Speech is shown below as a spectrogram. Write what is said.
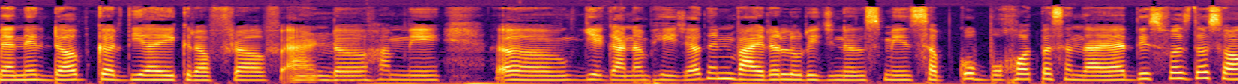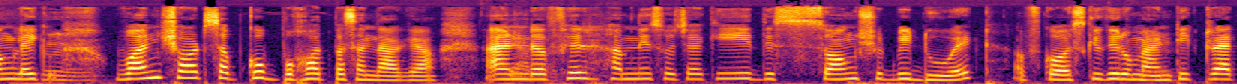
मैंने डब कर दिया एक रफ रफ एंड हमने uh, ये गाना भेजा। देन वायरल ओरिजिनल्स में सबको बहुत पसंद आया। This was the song like one shot सबको बहुत पसंद आ गया। एंड क्या फिर हमने सोचा कि this song should be do it of course क्योंकि रोमांटिक ट्रैक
